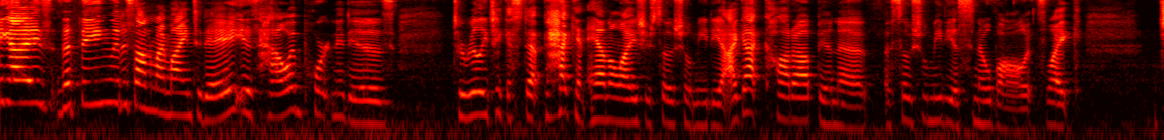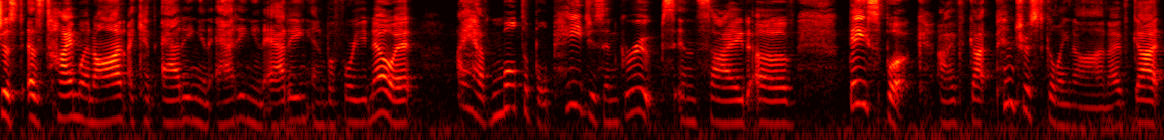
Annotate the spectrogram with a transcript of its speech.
Hey guys, the thing that is on my mind today is how important it is to really take a step back and analyze your social media. I got caught up in a, a, social media snowball. It's like just as time went on, I kept adding and adding and adding, and before you know it, I have multiple pages and groups inside of Facebook. I've got Pinterest going on. I've got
